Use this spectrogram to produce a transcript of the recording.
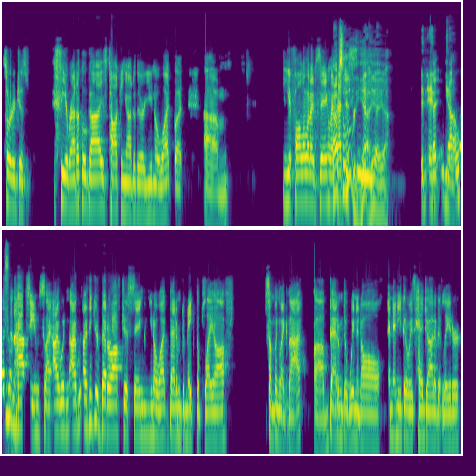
sort of just theoretical guys talking out of their you know what, but um, you follow what I'm saying? Like Absolutely. That just Yeah, yeah, yeah. And, and but, you yeah, know, 11 and a half seems like I wouldn't, I, I think you're better off just saying, you know what, bet him to make the playoff, something like that. Uh, bet him to win it all. And then you could always hedge out of it later.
